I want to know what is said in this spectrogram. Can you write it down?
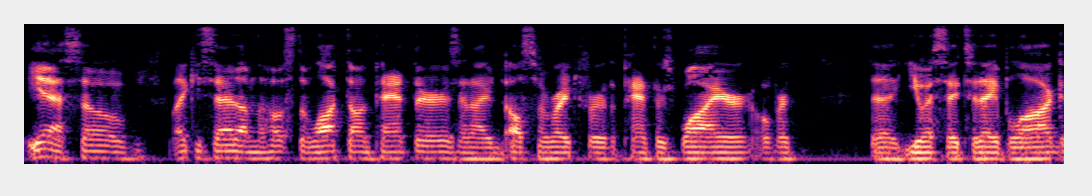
Yeah, so like you said, I'm the host of Locked On Panthers, and I also write for the Panthers Wire over the USA Today blog,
